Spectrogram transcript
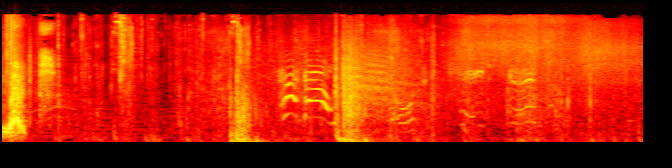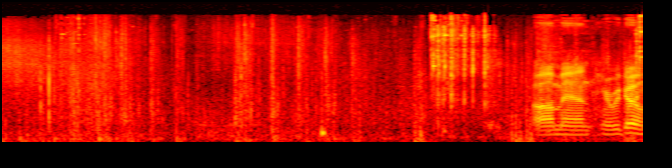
Wiped. Oh man, here we go.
